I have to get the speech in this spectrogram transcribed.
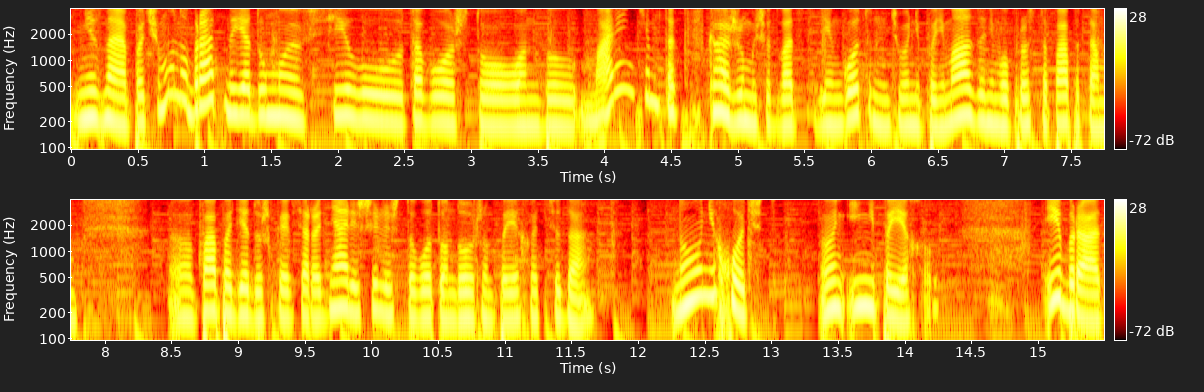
Не знаю почему, но брат, я думаю, в силу того, что он был маленьким, так скажем, еще 21 год, он ничего не понимал, за него просто папа там, э, папа, дедушка и вся родня решили, что вот он должен поехать сюда. Но он не хочет, он и не поехал. И брат,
